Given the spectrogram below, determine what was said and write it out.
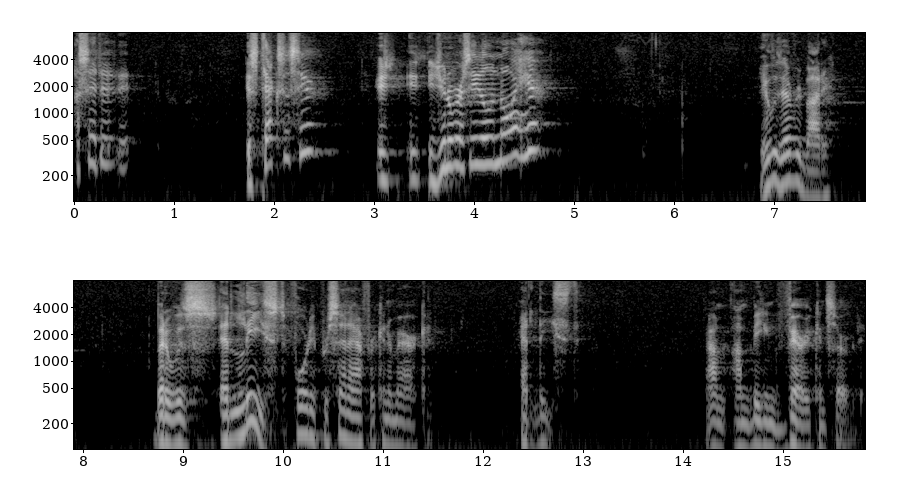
I said, is Texas here? Is, is, University of Illinois here? It was everybody. But it was at least 40% African American. At least. I'm, I'm being very conservative.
